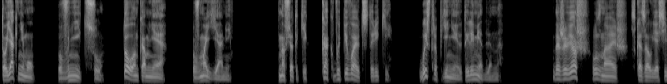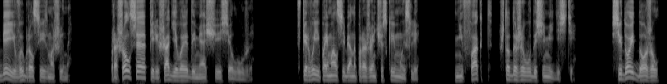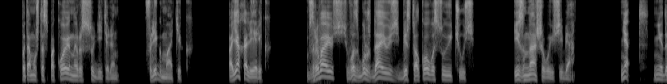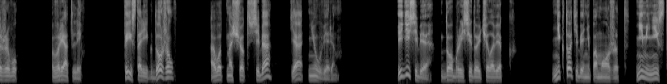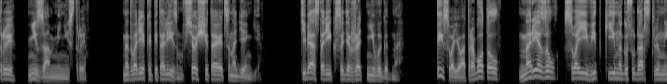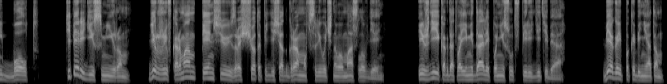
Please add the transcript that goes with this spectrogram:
То я к нему в Ниццу, то он ко мне в Майами. Но все-таки как выпивают старики? Быстро пьянеют или медленно? «Доживешь — узнаешь», — сказал я себе и выбрался из машины. Прошелся, перешагивая дымящиеся лужи. Впервые поймал себя на пораженческой мысли. Не факт, что доживу до 70. Седой дожил, потому что спокоен и рассудителен. Флегматик. А я холерик. Взрываюсь, возбуждаюсь, бестолково суечусь. Изнашиваю себя. Нет, не доживу. Вряд ли. Ты, старик, дожил, а вот насчет себя я не уверен. Иди себе, добрый седой человек. Никто тебе не поможет, ни министры, ни замминистры. На дворе капитализм, все считается на деньги. Тебя, старик, содержать невыгодно. Ты свое отработал, нарезал свои витки на государственный болт. Теперь иди с миром, Держи в карман пенсию из расчета 50 граммов сливочного масла в день. И жди, когда твои медали понесут впереди тебя. Бегай по кабинетам.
